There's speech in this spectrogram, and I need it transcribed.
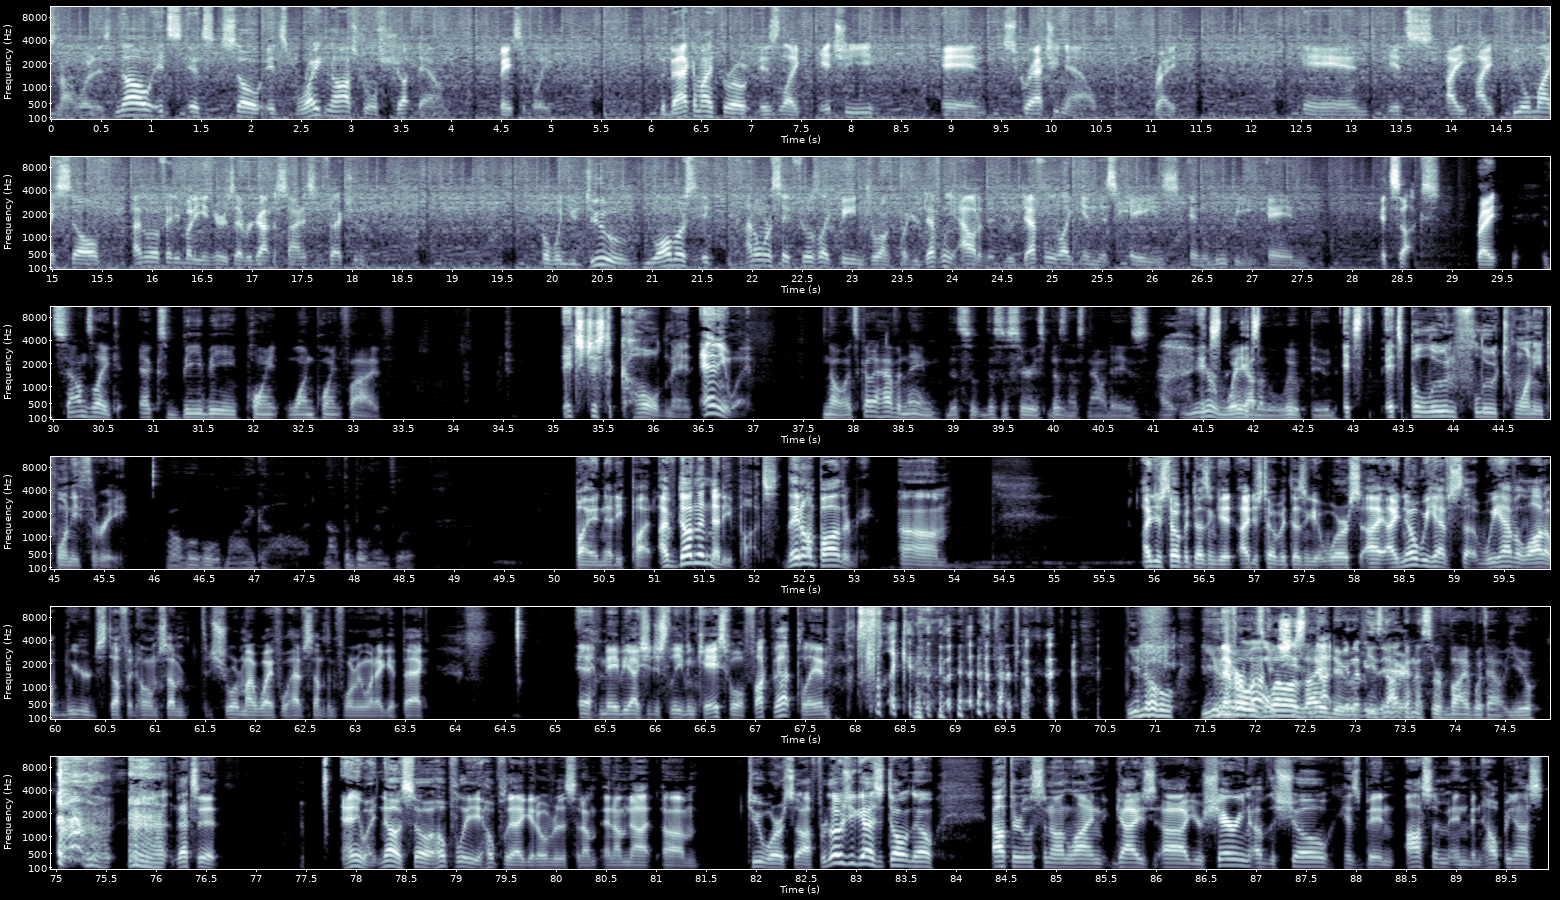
That's not what it is. No, it's it's so it's right nostril shut down, basically. The back of my throat is like itchy and scratchy now, right? And it's I I feel myself. I don't know if anybody in here has ever gotten a sinus infection, but when you do, you almost it. I don't want to say it feels like being drunk, but you're definitely out of it. You're definitely like in this haze and loopy, and it sucks, sounds like XBB point one point five. It's just a cold, man. Anyway, No, it's got to have a name. This is this is serious business nowadays. Uh, You're It's- way it's- out of the loop, dude. it's it's balloon flu 2023 Oh my god, not the balloon flu. by a neti pot. I've done the neti pots. They don't bother me. Um I just hope it doesn't get I just hope it doesn't get worse. I I know we have stu- we have a lot of weird stuff at home, so I'm sure my wife will have something for me when I get back. Eh, maybe I should just leave in case. Well, fuck that plan. Like You know, you Never know as well she's as I do. He's not going to survive without you. that's it. Anyway, no. So hopefully, hopefully, I get over this and I'm and I'm not um too worse off. For those of you guys that don't know, out there listening online, guys, uh, your sharing of the show has been awesome and been helping us.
